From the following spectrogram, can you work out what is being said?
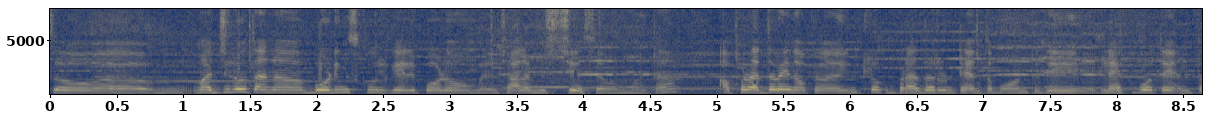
సో um, మధ్యలో తన బోర్డింగ్ స్కూల్కి వెళ్ళిపోవడం మేము చాలా మిస్ చేసామన్నమాట. అప్పుడు అర్థమైంది ఒక ఇంట్లో ఒక బ్రదర్ ఉంటే ఎంత బాగుంటుంది లేకపోతే ఎంత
